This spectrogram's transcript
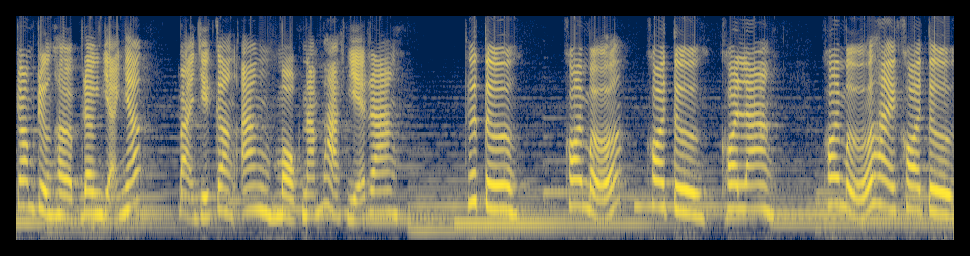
Trong trường hợp đơn giản nhất, bạn chỉ cần ăn một nắm hạt dẻ rang. Thứ tư, khôi mỡ, khôi từ, khôi lan. Khôi mỡ hay khôi từ,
